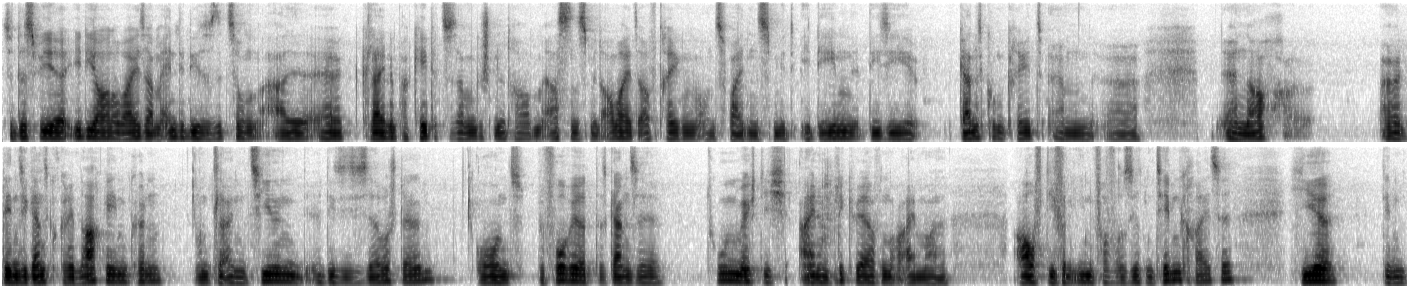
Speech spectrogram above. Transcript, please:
sodass wir idealerweise am Ende dieser Sitzung all äh, kleine Pakete zusammengeschnürt haben. Erstens mit Arbeitsaufträgen und zweitens mit Ideen, die Sie ganz konkret ähm, äh, äh nach, äh, denen Sie ganz konkret nachgehen können und kleinen Zielen, die sie sich selber stellen. Und bevor wir das Ganze tun, möchte ich einen Blick werfen noch einmal auf die von Ihnen favorisierten Themenkreise. Hier den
